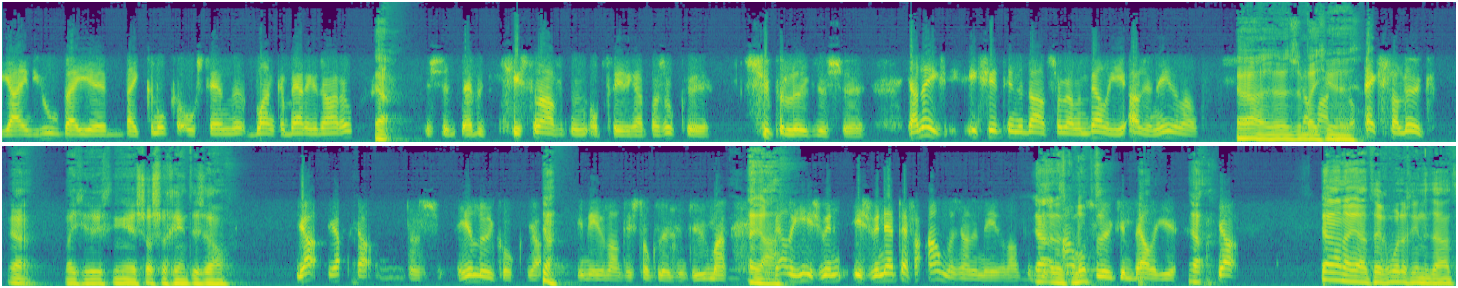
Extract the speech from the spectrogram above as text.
ja, in die hoek bij, bij Knokke, Oostende, Blankenbergen daar ook. Ja. Dus eh, daar heb ik gisteravond een optreden gehad. was ook eh, superleuk. Dus eh, ja, nee, ik, ik zit inderdaad zowel in België als in Nederland. Ja, dat is een Dat maakt het beetje, extra leuk. ja, een beetje richting uh, Sassagent en zo. Ja, ja, ja. Dat is heel leuk ook. Ja. Ja. In Nederland is het ook leuk natuurlijk. Maar Ja. in België is weer, is weer net even anders dan in Nederland. Het Ja, is dat klopt. leuk in België. Ja. Ja. Ja, nou ja, tegenwoordig inderdaad.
